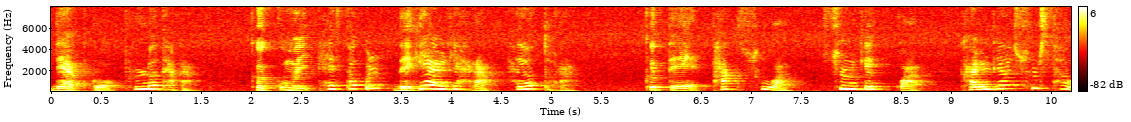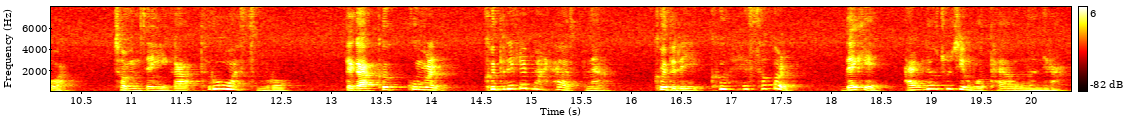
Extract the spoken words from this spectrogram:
내 앞으로 불러다가 그 꿈의 해석을 내게 알게 하라 하였더라. 그때 박수와 술객과 갈대아 술사와 점쟁이가 들어왔으므로 내가 그 꿈을 그들에게 말하였으나 그들이 그 해석을 내게 알려주지 못하였느니라.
